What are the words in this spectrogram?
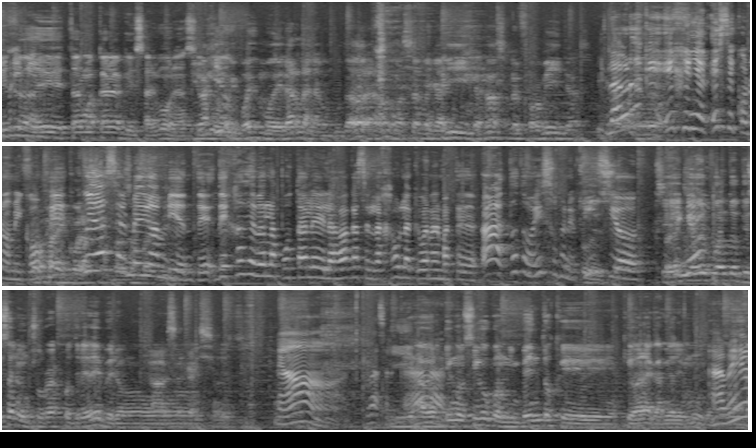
imprimir. Estar más cara que el salmón. Así Me imagino que- que podés modelarla en la computadora, ¿no? Como hacerle caritas, ¿no? Hacerle formitas. La verdad que es genial, es económico. Eh, cuidas el medio ambiente, dejas de ver las postales de las vacas en la jaula que van al matadero. Ah, todo eso beneficios. Sí, hay que ver cuánto te sale un churrasco 3D, pero. Ah, es carísimo. No, ¿qué va a ser Y a ver, tengo sigo con inventos que, que van a cambiar el mundo. A ver.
